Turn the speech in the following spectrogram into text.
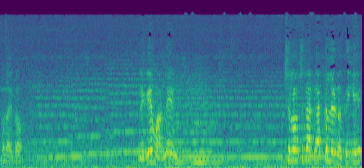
不来到，你给忙累了，这老去那边跟人了，对耶。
